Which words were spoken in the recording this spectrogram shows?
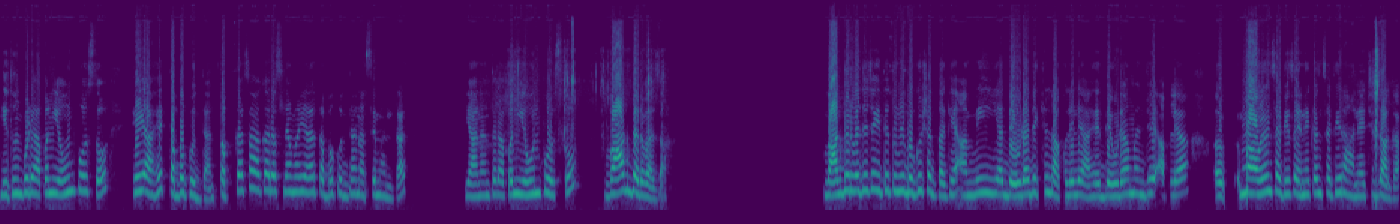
इथून पुढे आपण येऊन पोहोचतो. हे आहे तबक उद्यान. तबकाचा आकार असल्यामुळे याला तबक उद्यान असे म्हणतात. यानंतर आपण येऊन पोहोचतो. वाघ दरवाजा वाघ दरवाजाच्या इथे तुम्ही बघू शकता की आम्ही या देवड्या देखील दाखवलेल्या आहेत देवड्या म्हणजे आपल्या मावळ्यांसाठी सैनिकांसाठी राहण्याची जागा.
